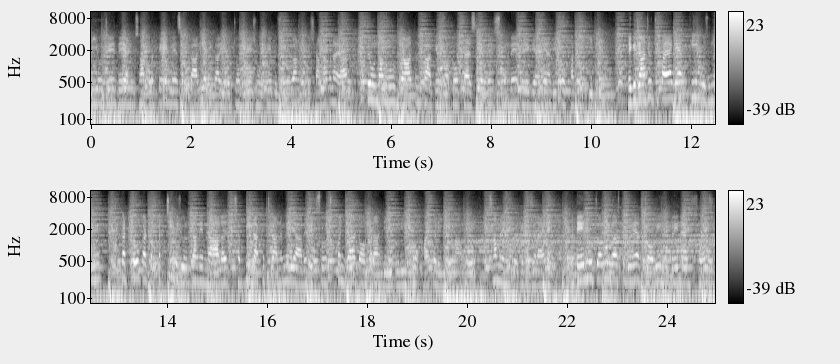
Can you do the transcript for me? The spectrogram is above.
ਡੀਓਜੇ ਦੇ ਅਨੁਸਾਰ ਪਟੇਲ ਨੇ ਸਰਕਾਰੀ ਅਧਿਕਾਰੀ ਵਜੋਂ ਪੇਸ਼ ਹੋ ਕੇ ਬਜ਼ੁਰਗਾਂ ਨੂੰ ਨਿਸ਼ਾਨਾ ਬਣਾਇਆ ਤੇ ਉਹਨਾਂ ਨੂੰ ਡਰਾ ਧਮਕਾ ਕੇ ਉਹਨਾਂ ਤੋਂ ਪੈਸੇ ਅਤੇ ਸੋਨੇ ਦੇ ਗਹਿਣਿਆਂ ਦੀ ਧੋਖਾਧੜੀ ਕੀਤੀ। ਇੱਕ ਜਾਂਚ ਵਿੱਚ ਪਾਇਆ ਗਿਆ ਕਿ ਉਸ ਨੂੰ ਘੱਟੋ ਘੱਟ 25 ਬਜ਼ੁਰਗਾਂ ਦੇ ਨਾਲ 26 ਲੱਖ 94 ਹਜ਼ਾਰ 156 ਡਾਲਰਾਂ ਦੀ ਜਿਹੜੀ ਧੋਖਾਧੜੀ ਦੇ ਮਾਮਲੇ ਸਾਹਮਣੇ ਨਿਕਲ ਕੇ ਨਜ਼ਰ ਆਏ ਨੇ। ਪਟੇਲ ਨੂੰ 24 ਅਗਸਤ 2024 ਨੂੰ ਗ੍ਰੀਨ ਐਂਡ ਸੋਲਸ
